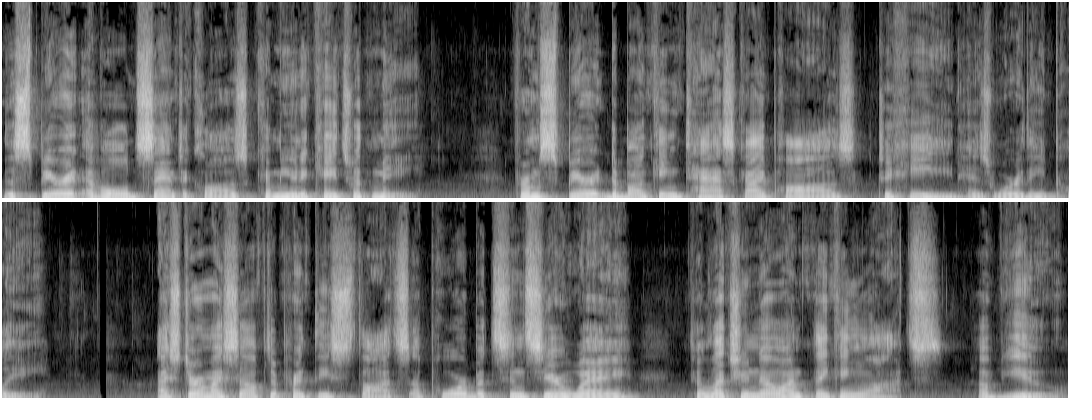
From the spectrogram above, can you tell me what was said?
The spirit of old Santa Claus communicates with me. From spirit debunking task I pause to heed his worthy plea. I stir myself to print these thoughts, a poor but sincere way to let you know I'm thinking lots of you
